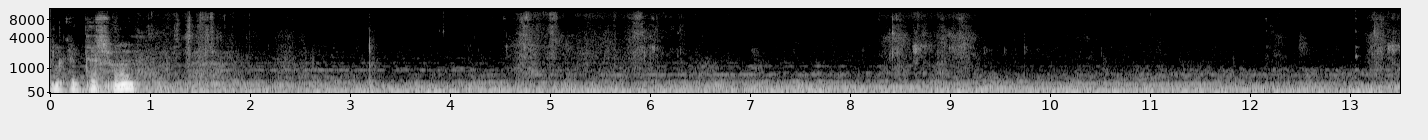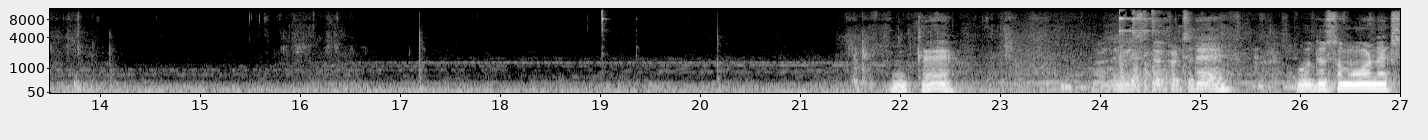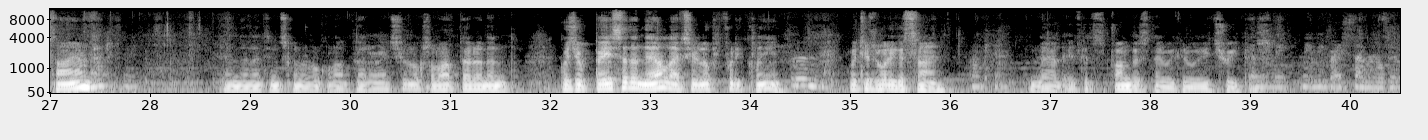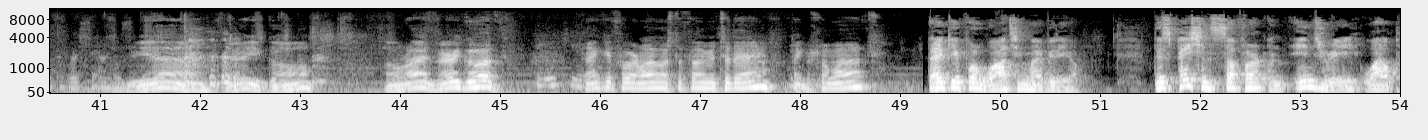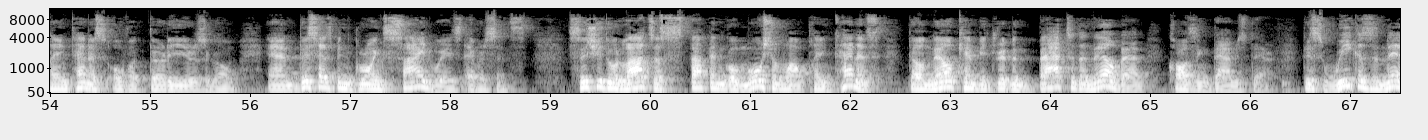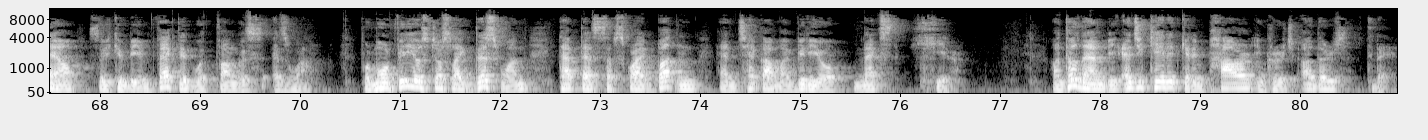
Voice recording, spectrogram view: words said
Look at this one. Okay. I think it's good for today. We'll do some more next time. And then I think it's gonna look a lot better. Actually looks a lot better than, because your base of the nail actually looks pretty clean, mm. which is a really good sign. Okay. That if it's fungus, then we can really treat And this. may- maybe by summer I'll be able to wear sandals. again. Yeah, there you go. All right, very good. Thank you. Thank you for allowing us to film you today. Thank you so much. Thank you for watching my video. This patient suffered an injury while playing tennis over 30 years ago, and this has been growing sideways ever since. Since you do lots of stop and go motion while playing tennis, the nail can be driven back to the nail bed, causing damage there. This weakens the nail, so you can be infected with fungus as well. For more videos just like this one, tap that subscribe button and check out my video next here. Until then, be educated, get empowered, encourage others today.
